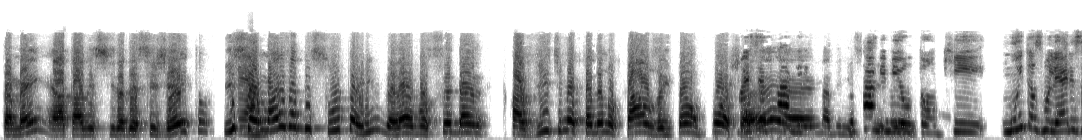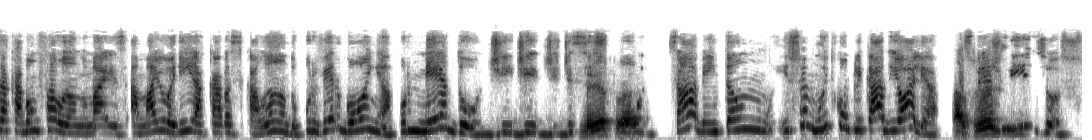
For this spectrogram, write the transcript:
também, ela está vestida desse jeito. Isso é. é. mais absurdo ainda, né? Você deve, a vítima é que está dando causa, então, poxa, mas você é sabe, Você sabe, Milton, que muitas mulheres acabam falando, mas a maioria acaba se calando por vergonha, por medo de, de, de, de se medo, expor, é. sabe? Então, isso é muito complicado. E olha, Às os vezes... prejuízos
